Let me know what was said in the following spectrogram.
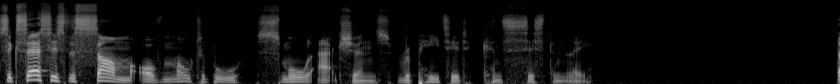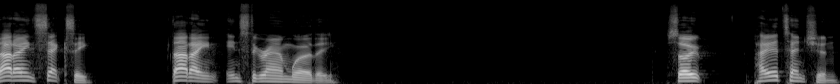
Success is the sum of multiple small actions repeated consistently. That ain't sexy. That ain't Instagram worthy. So pay attention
